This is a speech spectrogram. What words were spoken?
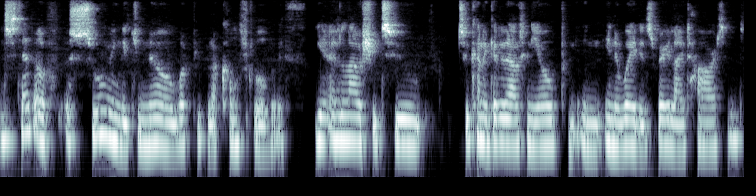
instead of assuming that you know what people are comfortable with, you know, it allows you to to kind of get it out in the open in, in a way that's very lighthearted.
